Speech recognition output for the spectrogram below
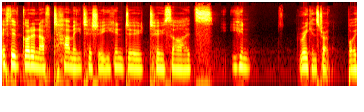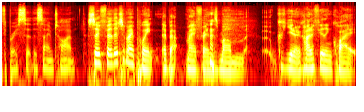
if they've got enough tummy tissue, you can do two sides. You can reconstruct both breasts at the same time. So further to my point about my friend's mum, you know, kind of feeling quite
